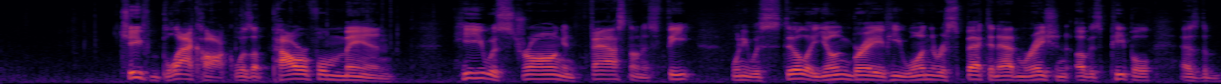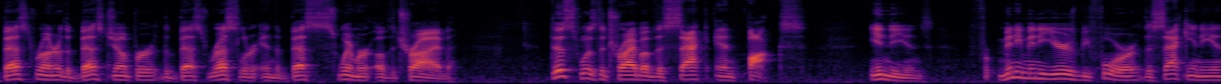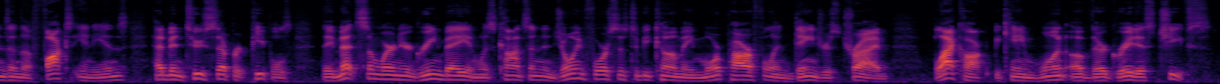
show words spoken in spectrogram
Chief Blackhawk was a powerful man. He was strong and fast on his feet. When he was still a young brave, he won the respect and admiration of his people as the best runner, the best jumper, the best wrestler, and the best swimmer of the tribe. This was the tribe of the Sac and Fox Indians, For many, many years before, the Sac Indians and the Fox Indians had been two separate peoples. They met somewhere near Green Bay in Wisconsin and joined forces to become a more powerful and dangerous tribe. Blackhawk became one of their greatest chiefs.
